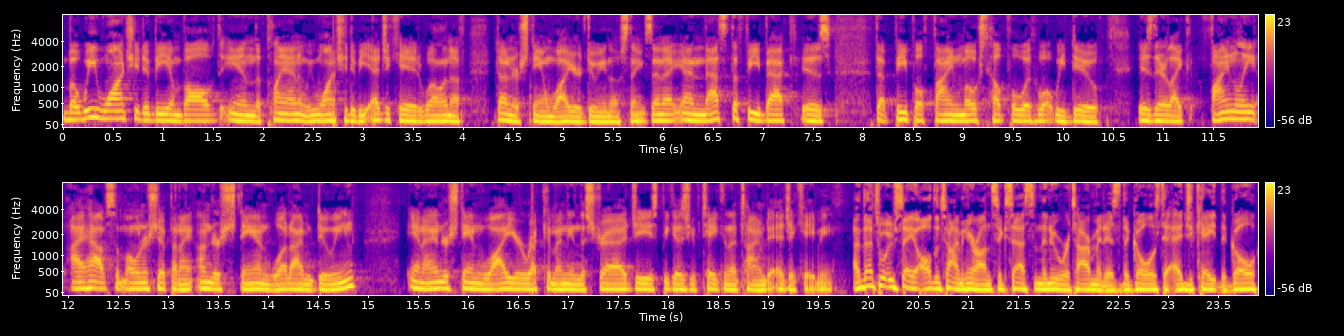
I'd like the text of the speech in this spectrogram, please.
But we want you to be involved in the plan and we want you to be educated well enough to understand why you're doing those things. And, and that's the feedback is that people find most helpful with what we do is they're like, finally, I have some ownership and I understand what I'm doing and I understand why you're recommending the strategies because you've taken the time to educate me. And that's what we say all the time here on Success in the New Retirement is the goal is to educate. The goal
